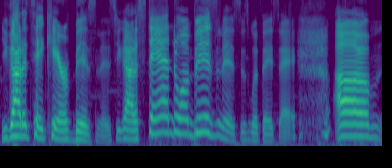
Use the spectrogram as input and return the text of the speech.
You gotta take care of business. You gotta stand on business, is what they say. Um,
